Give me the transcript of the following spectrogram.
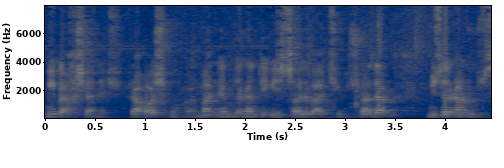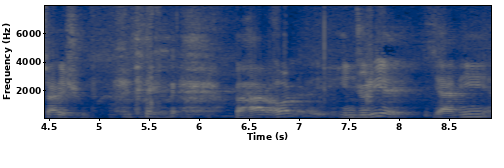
میبخشنش. رهاش می‌کنن من نمی‌دونم 200 سال بعد چی میشه. آدم می‌ذارن رو سرشون. به هر حال اینجوریه. یعنی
